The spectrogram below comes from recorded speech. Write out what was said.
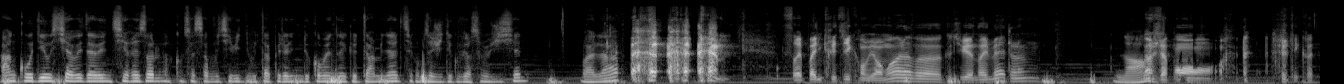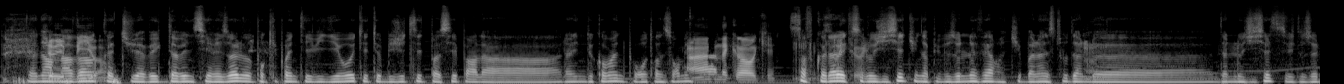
encoder aussi avec DaVinci Resolve. Comme ça, ça vous évite de vous taper la ligne de commande avec le terminal. C'est comme ça que j'ai découvert ce logiciel. Voilà. Ce serait pas une critique envers moi là que tu viendrais mettre là? Non. Non, j'apprends. je déconne. Non, non, mais avant, oublié, quand tu avec DaVinci Resolve, pour qu'il prenne tes vidéos, tu étais obligé de passer par la, la ligne de commande pour retransformer. Ah d'accord, ok. Sauf que C'est là, avec que ce oui. logiciel, tu n'as plus besoin de le faire. Tu balances tout dans, le, dans le logiciel, ça se fait tout seul.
